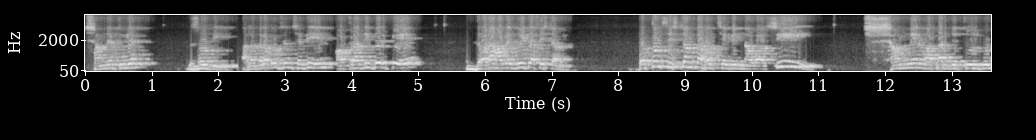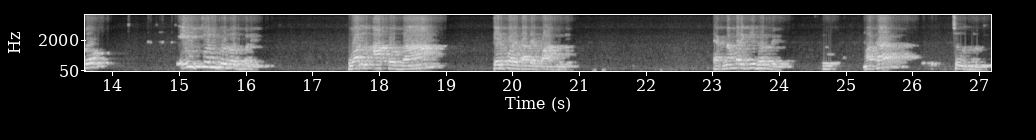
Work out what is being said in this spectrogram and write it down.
সামনের চুলের ঝুটি আল্লাহ তাআলা বলছেন, সেদিন অপরাধীদেরকে ধরা হবে দুইটা সিস্টেমে প্রথম সিস্টেমটা হচ্ছে বিন নাওয়াসি সামনের মাথার যে চুলগুলো, এই চুলগুলো ধরে। ওয়াল আকদাম এরপরে তাদের পা ধরে। এক নম্বরে কি ধরবে? মাথার চুল ধরবে।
